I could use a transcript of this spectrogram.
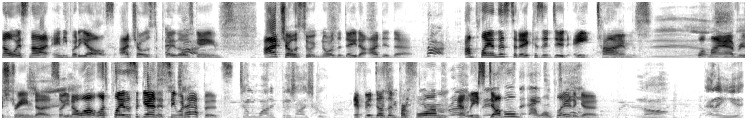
No, it's not anybody else. I chose to play those games. I chose to ignore the data. I did that. I'm playing this today because it did eight times what my average stream does. So you know what? Let's play this again and see what happens. Tell me why I didn't finish high school. If it doesn't perform at least double, I won't play it again. No, that ain't it.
